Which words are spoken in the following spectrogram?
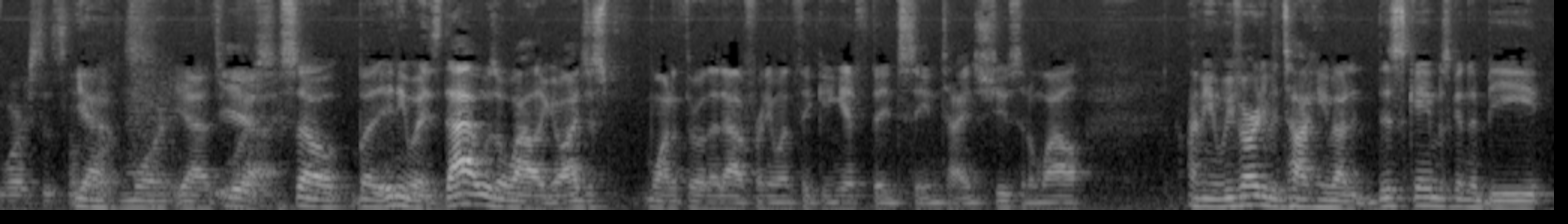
worse. At some yeah, points. more, yeah, it's Yeah. worse. So, but anyways, that was a while ago. I just want to throw that out for anyone thinking if they'd seen Titans Chiefs in a while. I mean, we've already been talking about it. This game is going to be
